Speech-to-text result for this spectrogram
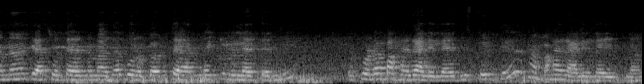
हा ना गॅस माझा बरोबर तयार नाही केलेला आहे त्यांनी. तो थोडा बाहेर आलेला आहे दिसतोय ते. हा बाहेर आलेला आहे इथनं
